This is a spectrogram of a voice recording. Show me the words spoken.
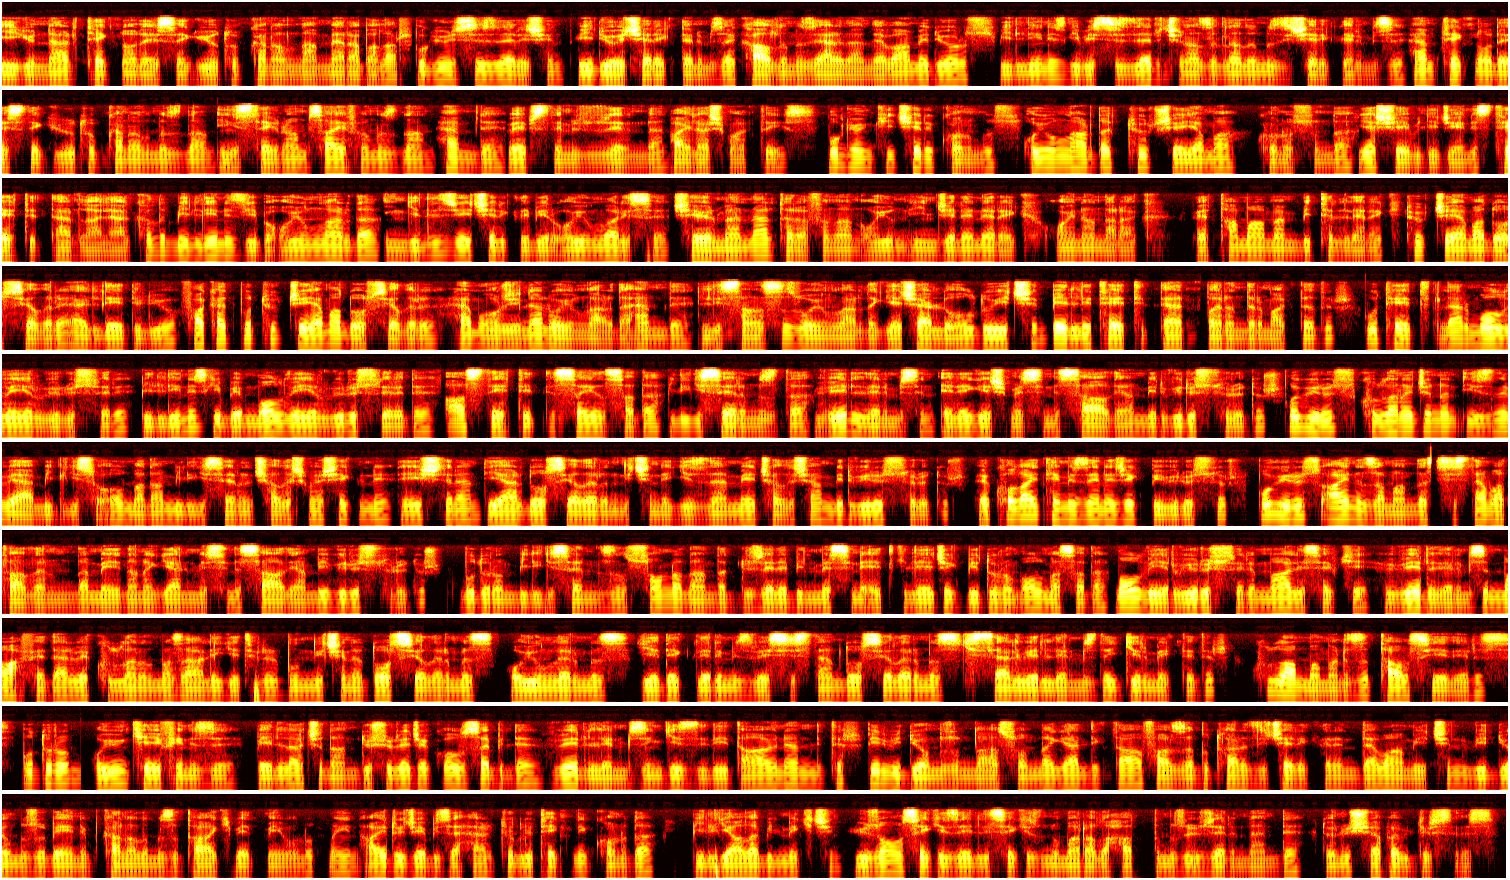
İyi günler. Tekno Destek YouTube kanalından merhabalar. Bugün sizler için video içeriklerimize kaldığımız yerden devam ediyoruz. Bildiğiniz gibi sizler için hazırladığımız içeriklerimizi hem Tekno Destek YouTube kanalımızdan, Instagram sayfamızdan hem de web sitemiz üzerinden paylaşmaktayız. Bugünkü içerik konumuz oyunlarda Türkçe yama konusunda yaşayabileceğiniz tehditlerle alakalı. Bildiğiniz gibi oyunlarda İngilizce içerikli bir oyun var ise çevirmenler tarafından oyun incelenerek, oynanarak ve tamamen bitirilerek Türkçe yama dosyaları elde ediliyor. Fakat bu Türkçe yama dosyaları hem orijinal oyunlarda hem de lisanssız oyunlarda geçerli olduğu için belli tehditler barındırmaktadır. Bu tehditler malware virüsleri. Bildiğiniz gibi malware virüsleri de az tehditli sayılsa da bilgisayarımızda verilerimizin ele geçmesini sağlayan bir virüs türüdür. Bu virüs kullanıcının izni veya bilgisi olmadan bilgisayarın çalışma şeklini değiştiren, diğer dosyaların içinde içinde gizlenmeye çalışan bir virüs türüdür ve kolay temizlenecek bir virüstür. Bu virüs aynı zamanda sistem hatalarının da meydana gelmesini sağlayan bir virüs türüdür. Bu durum bilgisayarınızın sonradan da düzelebilmesini etkileyecek bir durum olmasa da malware virüsleri maalesef ki verilerimizi mahveder ve kullanılmaz hale getirir. Bunun içine dosyalarımız, oyunlarımız, yedeklerimiz ve sistem dosyalarımız, kişisel verilerimiz de girmektedir kullanmamanızı tavsiye ederiz. Bu durum oyun keyfinizi belli açıdan düşürecek olsa bile verilerimizin gizliliği daha önemlidir. Bir videomuzun daha sonuna geldik. Daha fazla bu tarz içeriklerin devamı için videomuzu beğenip kanalımızı takip etmeyi unutmayın. Ayrıca bize her türlü teknik konuda bilgi alabilmek için 11858 numaralı hattımızı üzerinden de dönüş yapabilirsiniz.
